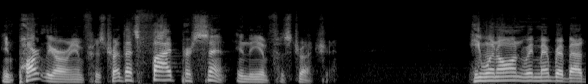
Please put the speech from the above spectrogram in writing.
in partly our infrastructure. That's 5% in the infrastructure. He went on, remember, about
